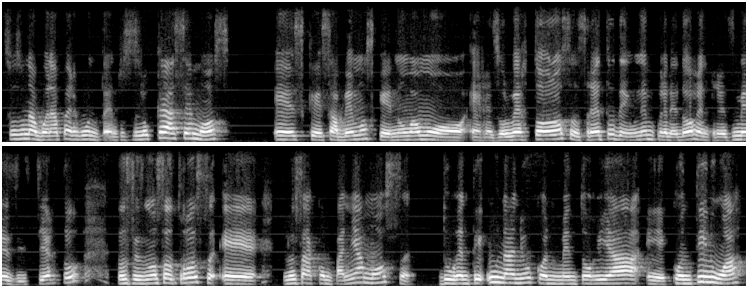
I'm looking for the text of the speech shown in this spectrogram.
Eso es una buena pregunta. Entonces, lo que hacemos es que sabemos que no vamos a resolver todos los retos de un emprendedor en tres meses, ¿cierto? Entonces, nosotros eh, los acompañamos durante un año con mentoría eh, continua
